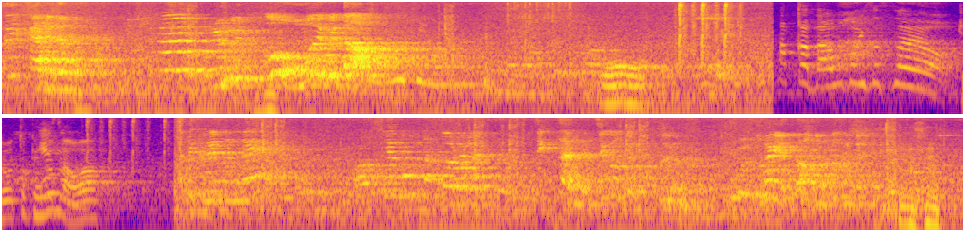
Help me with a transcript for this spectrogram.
쓸까요? 그리고 어, 오마이갓. 오. 아까 나오고 저것도 계속 나와. 근데 그랬는데 세 번째 거를 찍자 했는데 찍어줬어요. 뭐 사겠다. 콘텐츠가 있어요.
